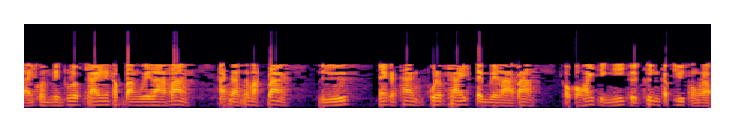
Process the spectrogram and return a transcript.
หลายคนเป็นผู้รับใช้นะครับ บางเวลาบ้าง อาสาสมัครบ้าง หรือแม้กระทั่งผู้รับใช้เต็มเวลาบ้างขอขอให้สิ่งนี้เกิดขึ้นกับชีวิตของเรา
